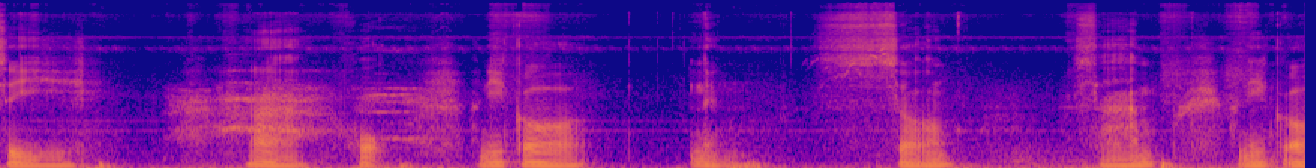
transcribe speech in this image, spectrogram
สี่ห้าหกอันนี้ก็หนึ่งสองสามอันนี้ก็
